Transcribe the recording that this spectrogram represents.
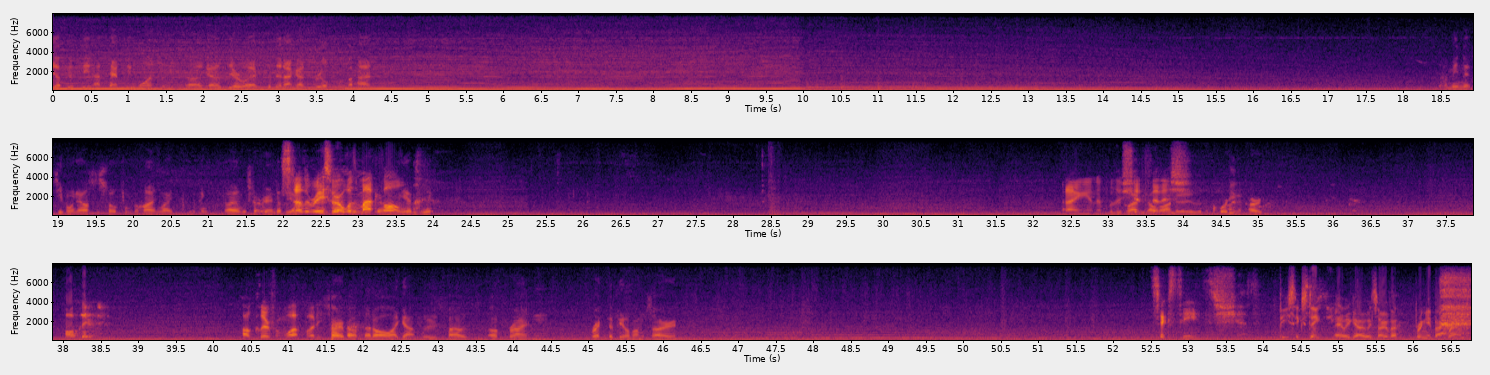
Yeah, 15. I tapped you once and uh, got a zero X, and then I got drilled from behind. Mean, that's everyone else's fault from behind. Like, I think I almost got rounded up. It's the another outside race where it wasn't my fault. going, we hadn't yet. I end up with a Glad shit we held on to finish. it. It was according to card. All clear. All clear from what, buddy? Sorry about that all. I got loose. I was up front and wrecked the field. I'm sorry. Sixteenth. Shit. P16. There we go. It's over. Bring it back round.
